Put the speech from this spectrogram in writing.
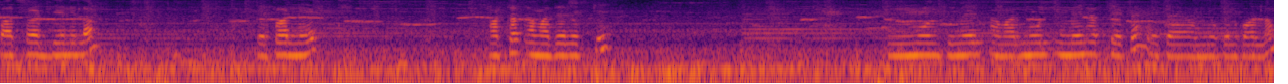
পাসওয়ার্ড দিয়ে নিলাম। এরপর নেক্সট অর্থাৎ আমাদের একটি মূল ইমেল আমার মূল ইমেল হচ্ছে এটা এটা আমি ওপেন করলাম।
